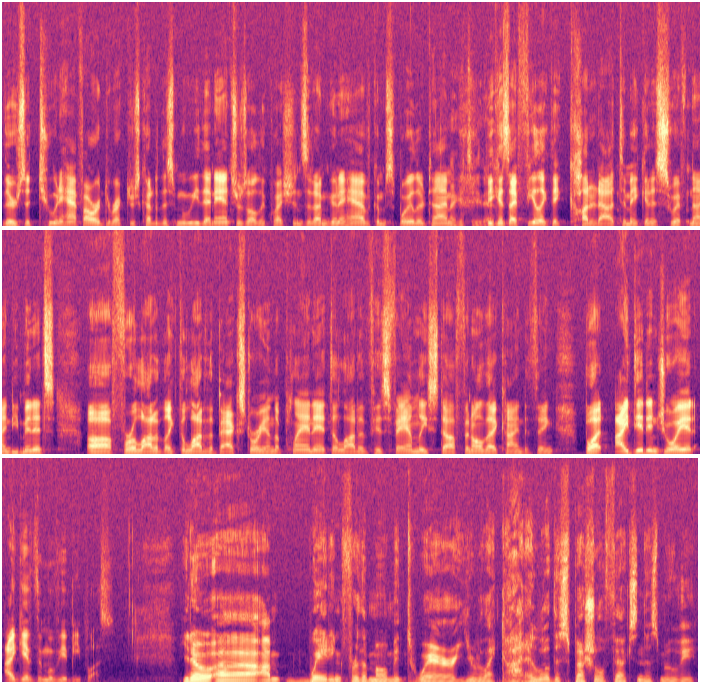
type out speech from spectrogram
there's a two and a half hour director's cut of this movie that answers all the questions that I'm going to have come spoiler time. I could see that. Because I feel like they cut it out to make it a swift 90 minutes uh, for a lot of like a lot of the backstory on the planet, a lot of his family stuff, and all that kind of thing. But I did enjoy it. I give the movie a B plus. You know, uh, I'm waiting for the moment where you're like, God, I love the special effects in this movie.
